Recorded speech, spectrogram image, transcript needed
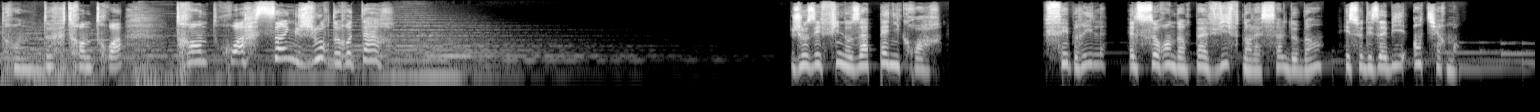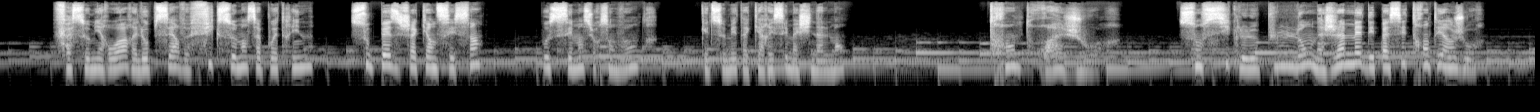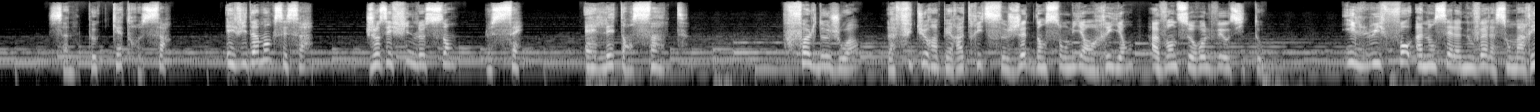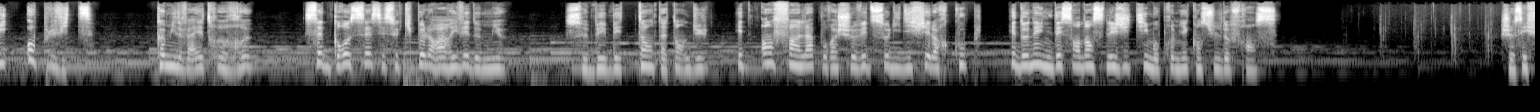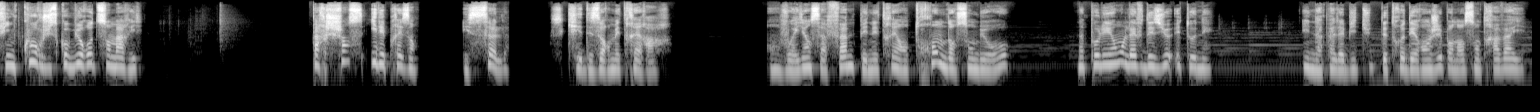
32, 33, 33, 5 jours de retard Joséphine ose à peine y croire. Fébrile, elle se rend d'un pas vif dans la salle de bain et se déshabille entièrement. Face au miroir, elle observe fixement sa poitrine, soupèse chacun de ses seins, pose ses mains sur son ventre, qu'elle se met à caresser machinalement. 33 jours. Son cycle le plus long n'a jamais dépassé 31 jours. Ça ne peut qu'être ça. Évidemment que c'est ça. Joséphine le sent, le sait. Elle est enceinte. Folle de joie, la future impératrice se jette dans son lit en riant avant de se relever aussitôt. Il lui faut annoncer la nouvelle à son mari au plus vite. Comme il va être heureux. Cette grossesse est ce qui peut leur arriver de mieux. Ce bébé tant attendu est enfin là pour achever de solidifier leur couple et donner une descendance légitime au premier consul de France. Joséphine court jusqu'au bureau de son mari. Par chance, il est présent, et seul, ce qui est désormais très rare. En voyant sa femme pénétrer en trompe dans son bureau, Napoléon lève des yeux étonnés. Il n'a pas l'habitude d'être dérangé pendant son travail,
